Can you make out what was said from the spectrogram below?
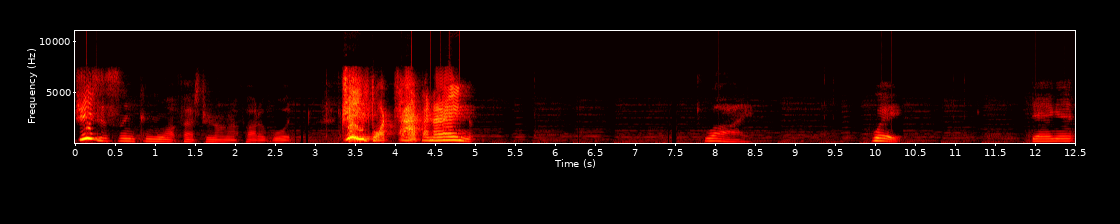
Jesus, sinking a lot faster than I thought it would. Jeez, what's happening? Why? Wait. Dang it.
